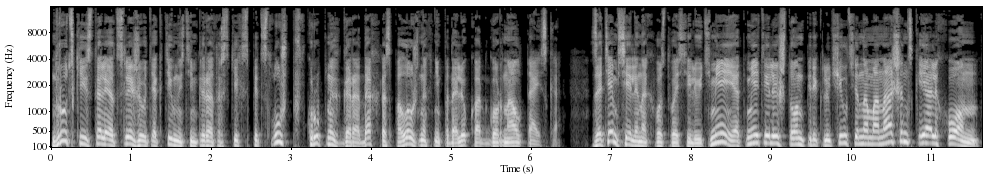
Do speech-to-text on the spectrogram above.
Друцкие стали отслеживать активность императорских спецслужб в крупных городах, расположенных неподалеку от Горно-Алтайска. Затем сели на хвост Василию Тьме и отметили, что он переключился на Монашинский Альхон.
